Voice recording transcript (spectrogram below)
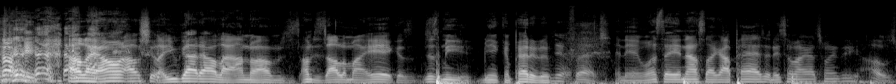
I was like, I, don't, I was like, you got it. I was like, I know. I'm just, I'm just all in my head because just me being competitive. Yeah. facts. And then once they announced like I passed and they told me I got 23, I was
